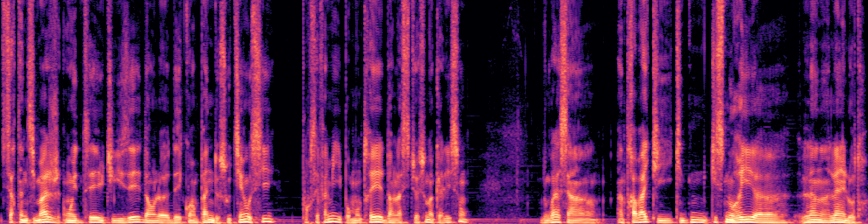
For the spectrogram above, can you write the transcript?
certaines images ont été utilisées dans des campagnes de soutien aussi pour ces familles, pour montrer dans la situation dans laquelle ils sont. Donc voilà, c'est un, un, travail qui, qui, qui se nourrit euh, l'un et l'autre.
